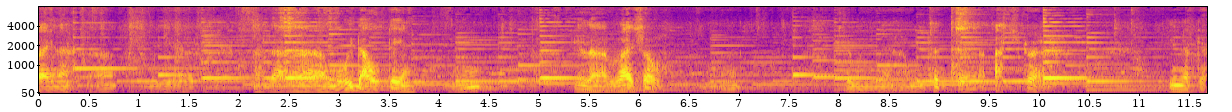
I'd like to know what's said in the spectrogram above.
Vậy nè. Đó cái gì là, mũi đầu tiên ừ, như là Vaisal ừ. thì mình, à, mình thích ờ, Astra Inaca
